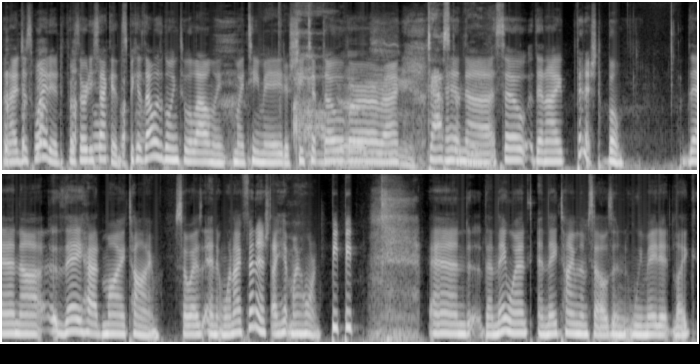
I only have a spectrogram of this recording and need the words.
And I just waited for 30 seconds because that was going to allow my, my teammate if she tipped over, right? Dastardly. And uh, so then I finished. Boom. Then uh, they had my time. So as and when I finished, I hit my horn. Beep beep. And then they went and they timed themselves, and we made it like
